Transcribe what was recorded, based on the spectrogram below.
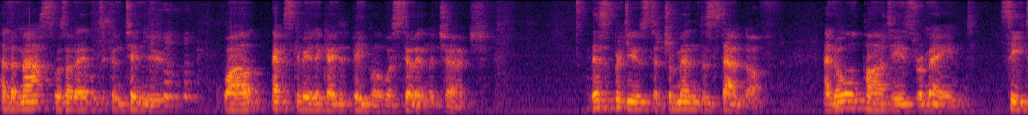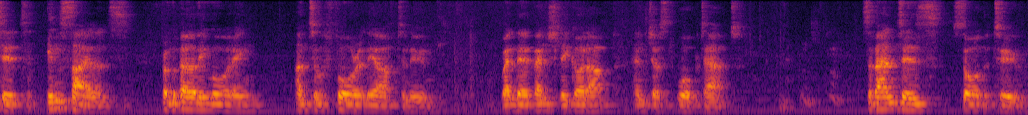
and the mass was unable to continue while excommunicated people were still in the church. This produced a tremendous standoff, and all parties remained seated in silence from early morning until four in the afternoon, when they eventually got up and just walked out. Cervantes saw the two,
